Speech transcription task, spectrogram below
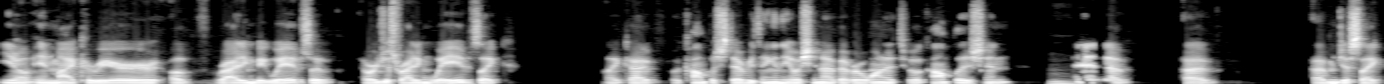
You know, in my career of riding big waves of or just riding waves, like. Like I've accomplished everything in the ocean I've ever wanted to accomplish, and Mm. and I've, I've, I'm just like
